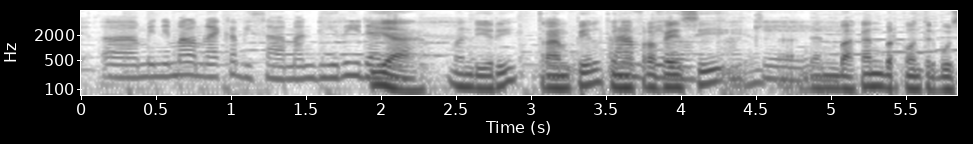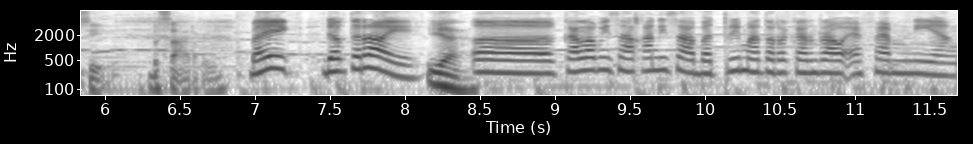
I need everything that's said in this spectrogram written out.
eh, minimal mereka bisa mandiri dan Iya, mandiri, terampil, punya terampil, profesi ya, oke. dan bahkan berkontribusi besar. ya. baik, Dokter Roy. Iya. eh, kalau misalkan nih sahabat Prima atau rekan Raw FM nih yang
